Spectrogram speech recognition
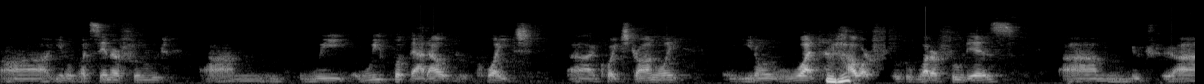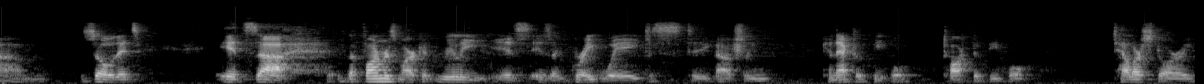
Uh, you know what's in our food. Um, we we put that out quite uh, quite strongly. You know what mm-hmm. how our what our food is. Um, um, so that's it's uh, the farmers market really is is a great way to to actually connect with people, talk to people, tell our story,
